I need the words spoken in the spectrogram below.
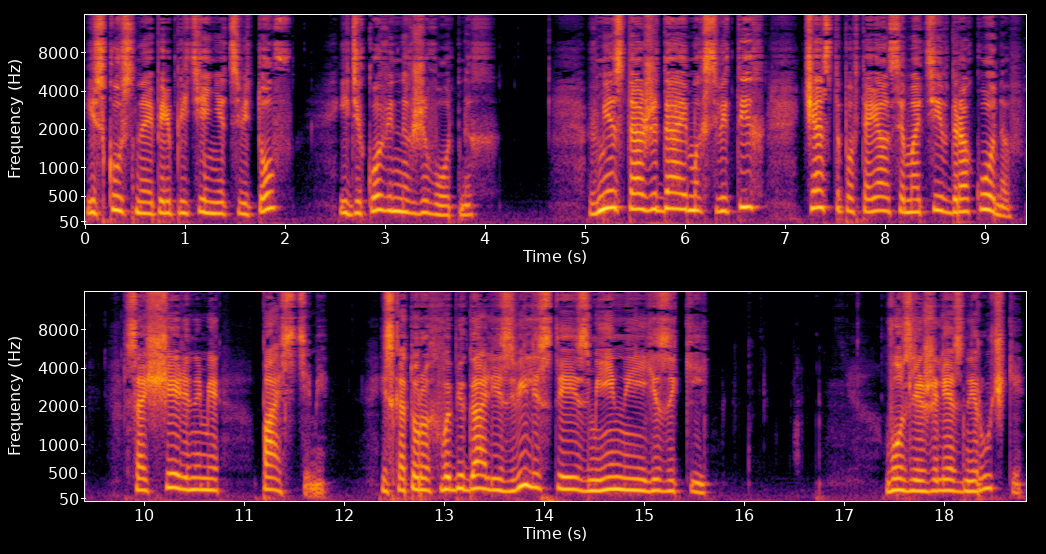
искусное переплетение цветов и диковинных животных. Вместо ожидаемых святых часто повторялся мотив драконов с ощеренными пастями, из которых выбегали извилистые змеиные языки. Возле железной ручки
